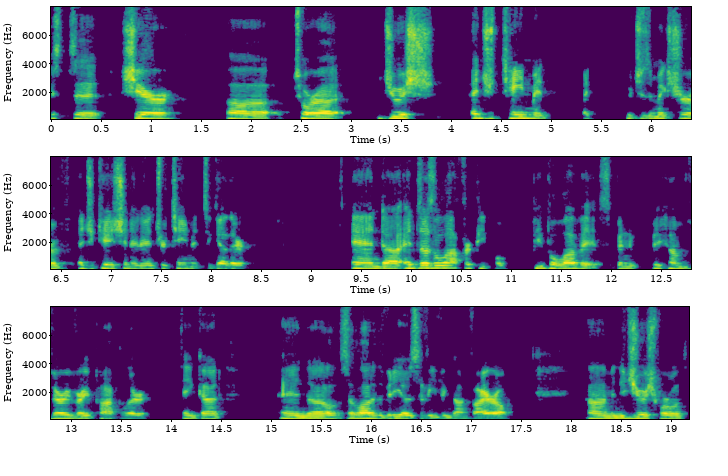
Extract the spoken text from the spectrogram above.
is to share uh torah jewish edutainment like which is a mixture of education and entertainment together. And uh, it does a lot for people people love it. It's been become very very popular thank god. And uh, so a lot of the videos have even gone viral um, in the jewish world.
